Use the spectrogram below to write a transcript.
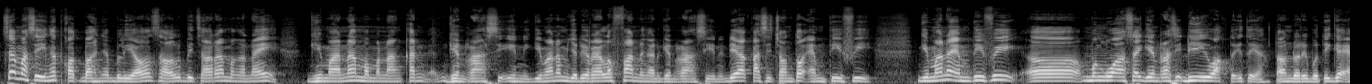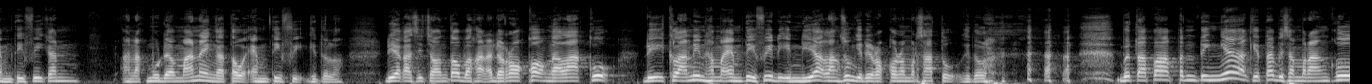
Saya masih ingat khotbahnya beliau selalu bicara mengenai gimana memenangkan generasi ini, gimana menjadi relevan dengan generasi ini. Dia kasih contoh MTV. Gimana MTV eh, menguasai generasi di waktu itu ya, tahun 2003 MTV kan anak muda mana yang nggak tahu MTV gitu loh. Dia kasih contoh bahkan ada rokok nggak laku diiklanin sama MTV di India langsung jadi rokok nomor satu gitu loh. Betapa pentingnya kita bisa merangkul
